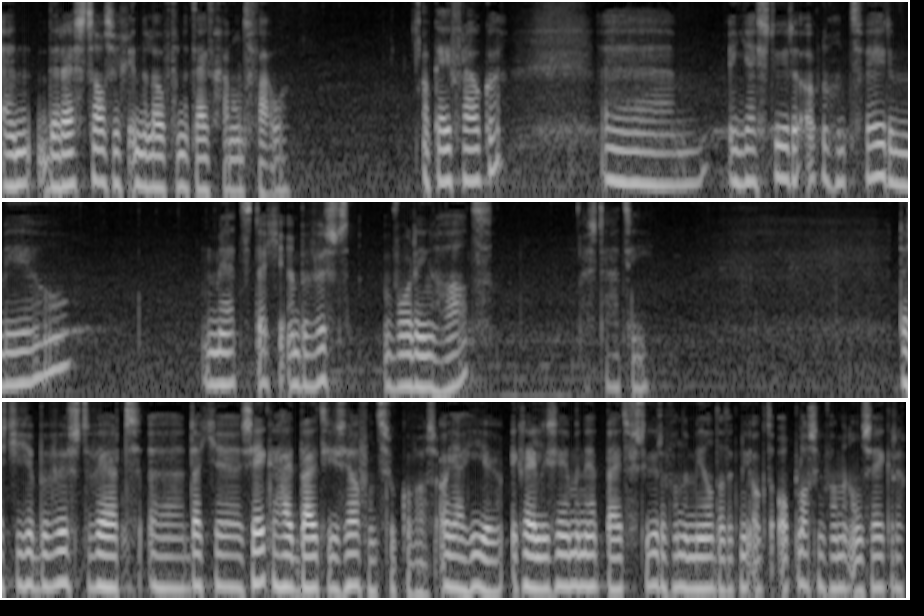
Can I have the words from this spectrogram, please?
En de rest zal zich in de loop van de tijd gaan ontvouwen. Oké, okay, vrouwke. Uh, en jij stuurde ook nog een tweede mail met dat je een bewustwording had. Waar staat die? Dat je je bewust werd uh, dat je zekerheid buiten jezelf aan het zoeken was. Oh ja, hier. Ik realiseer me net bij het versturen van de mail dat ik nu ook de oplossing van mijn onzekere,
